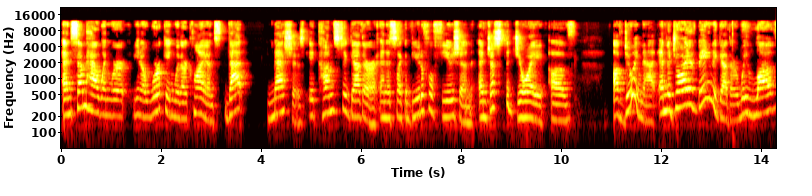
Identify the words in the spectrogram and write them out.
And somehow when we're you know working with our clients that meshes. It comes together and it's like a beautiful fusion and just the joy of of doing that and the joy of being together. We love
